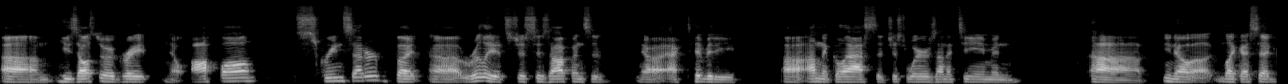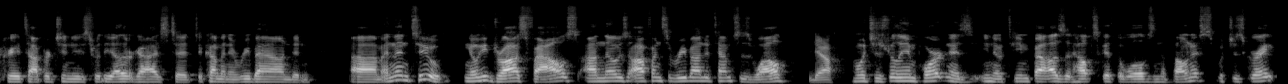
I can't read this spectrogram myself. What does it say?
um, he's also a great you know off ball screen setter. But uh, really, it's just his offensive uh, activity uh, on the glass that just wears on a team and. Uh, you know, uh, like I said, creates opportunities for the other guys to to come in and rebound and um, and then two, you know, he draws fouls on those offensive rebound attempts as well. Yeah. Which is really important Is you know, team fouls that helps get the Wolves in the bonus, which is great.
